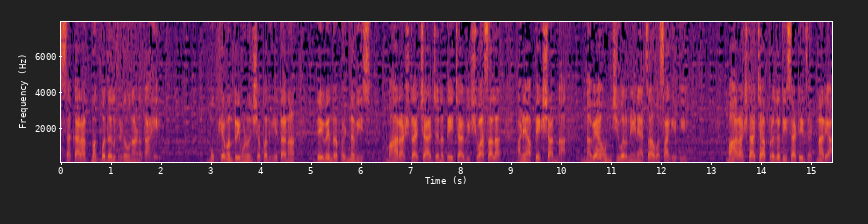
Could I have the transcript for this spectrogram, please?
सकारात्मक बदल घडवून आणत आहे. मुख्यमंत्री म्हणून शपथ घेताना देवेंद्र फडणवीस महाराष्ट्राच्या जनतेच्या विश्वासाला आणि अपेक्षांना नव्या उंचीवर नेण्याचा वसा घेतील. महाराष्ट्राच्या प्रगतीसाठी झटणाऱ्या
